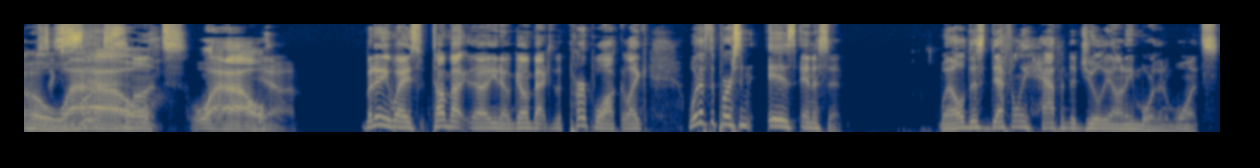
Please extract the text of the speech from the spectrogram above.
Oh, Six- wow. Six months. Wow. Yeah. But anyways, talking about uh, you know going back to the perp walk, like what if the person is innocent? Well, this definitely happened to Giuliani more than once.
